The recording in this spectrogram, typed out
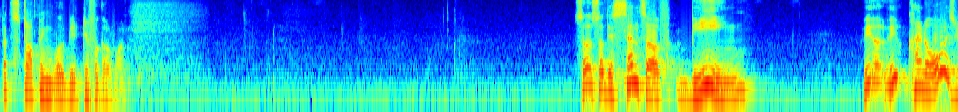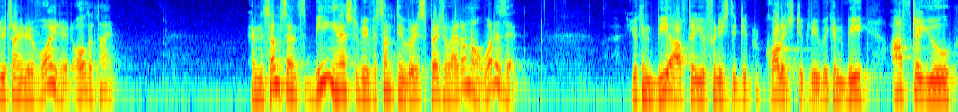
But stopping will be a difficult one. So, so this sense of being, we, we kind of always be trying to avoid it all the time. And in some sense, being has to be something very special. I don't know, what is it? You can be after you finish the deg college degree. We can be after you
